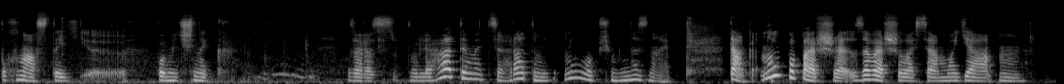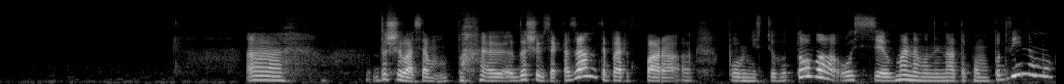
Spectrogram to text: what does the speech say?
пухнастий е, помічник зараз вилягатиметься, гратиметься. Ну, в общем, не знаю. Так, ну, по-перше, завершилася моя. е, Дошилася, дошився казан, тепер пара повністю готова. Ось в мене вони на такому подвійному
